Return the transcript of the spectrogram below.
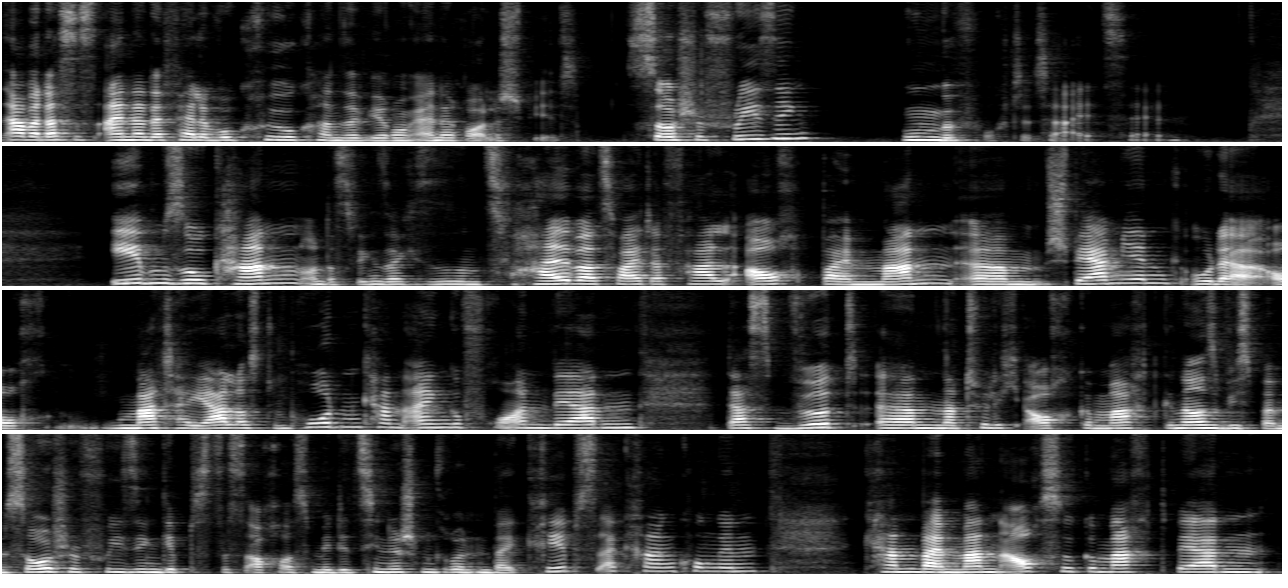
aber das ist einer der Fälle, wo Kryokonservierung eine Rolle spielt. Social Freezing, unbefruchtete Eizellen. Ebenso kann, und deswegen sage ich, es ist ein halber zweiter Fall, auch beim Mann ähm, Spermien oder auch Material aus dem Hoden kann eingefroren werden. Das wird ähm, natürlich auch gemacht, genauso wie es beim Social Freezing gibt es das auch aus medizinischen Gründen bei Krebserkrankungen. Kann beim Mann auch so gemacht werden.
